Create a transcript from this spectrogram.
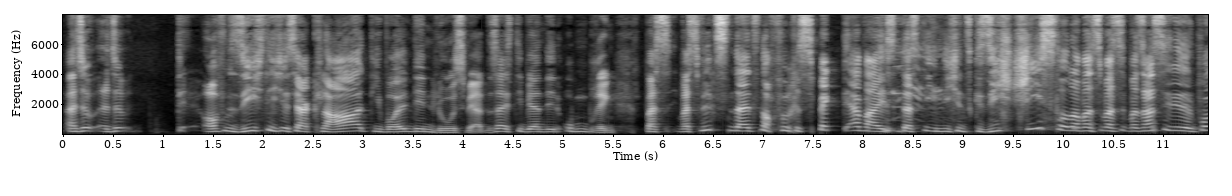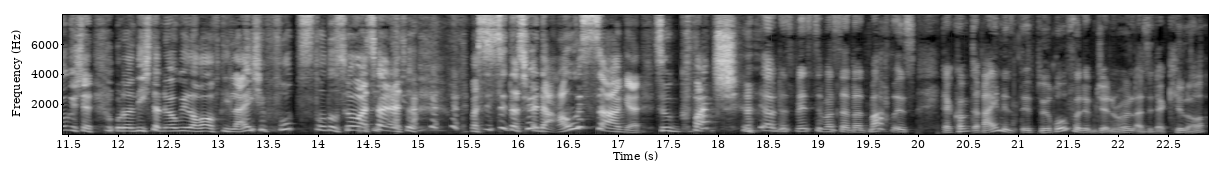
Also, also offensichtlich ist ja klar, die wollen den loswerden. Das heißt, die werden den umbringen. Was, was willst du denn da jetzt noch für Respekt erweisen, dass die ihn nicht ins Gesicht schießt oder was, was, was hast du dir denn vorgestellt? Oder nicht dann irgendwie noch auf die Leiche furzt oder sowas? Also, was ist denn das für eine Aussage? So ein Quatsch. Ja, und das Beste, was er dann macht, ist, der kommt rein ins Büro von dem General, also der Killer,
